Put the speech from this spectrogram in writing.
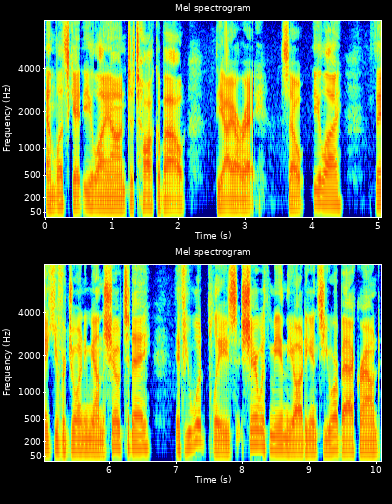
and let's get Eli on to talk about the IRA. So, Eli, thank you for joining me on the show today. If you would please share with me and the audience your background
